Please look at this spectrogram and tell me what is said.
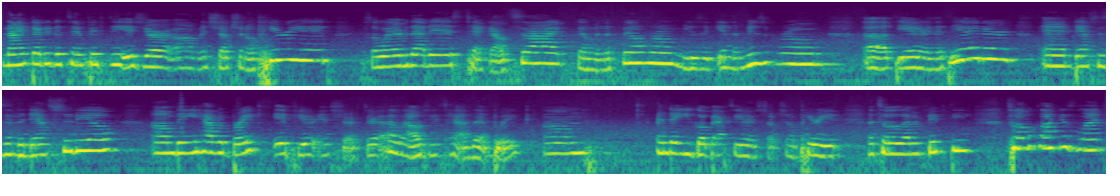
9.30 to 10.50 is your um, instructional period. So wherever that is, tech outside, film in the film room, music in the music room, uh, theater in the theater, and dancers in the dance studio. Um, then you have a break if your instructor allows you to have that break. Um, and then you go back to your instructional period until 11.50 12 o'clock is lunch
